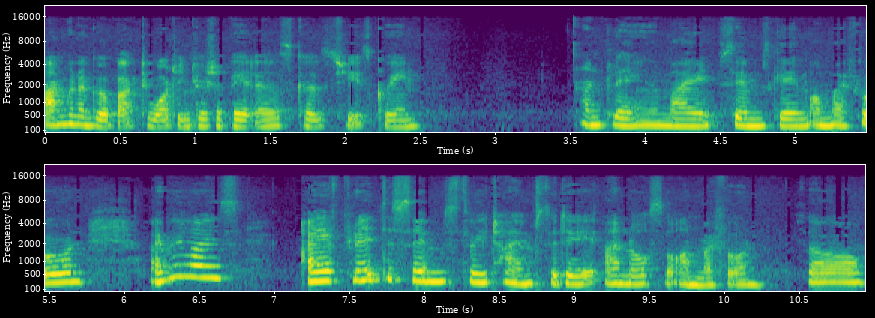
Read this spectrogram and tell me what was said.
I'm gonna go back to watching Trisha Paytas because she's queen and playing my Sims game on my phone. I realise I have played The Sims three times today and also on my phone. So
